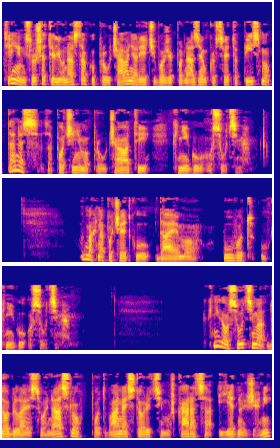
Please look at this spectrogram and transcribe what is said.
Cijenjeni slušatelji, u nastavku proučavanja riječi Bože pod nazivom kroz sveto pismo, danas započinjemo proučavati knjigu o sucima. Odmah na početku dajemo uvod u knjigu o sucima. Knjiga o sucima dobila je svoj naslov po 12 muškaraca i jednoj ženi,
